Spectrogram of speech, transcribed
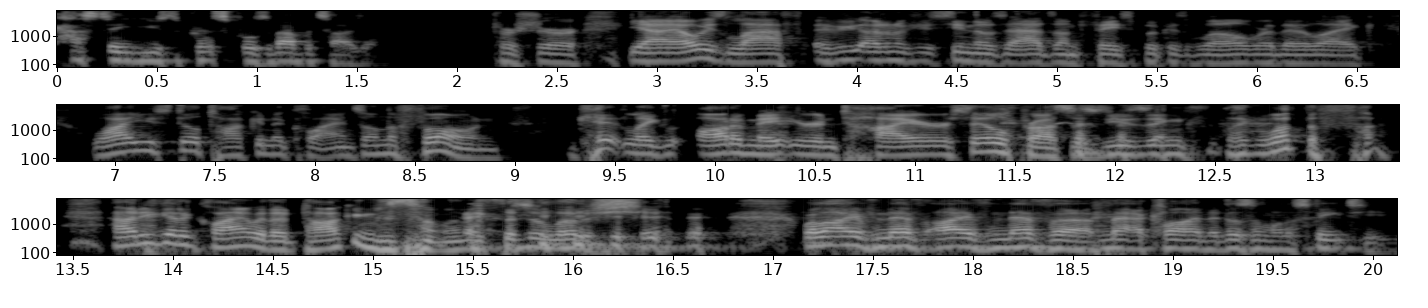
has to use the principles of advertising for sure. Yeah i always laugh. You, i don't know if you've seen those ads on facebook as well where they're like why are you still talking to clients on the phone? Get like automate your entire sales process using like what the fuck how do you get a client without talking to someone? That's such a load of shit. Well i've never i've never met a client that doesn't want to speak to you.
